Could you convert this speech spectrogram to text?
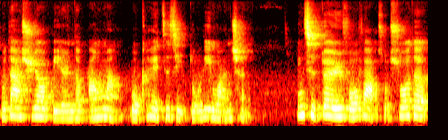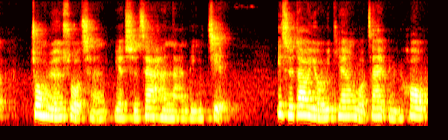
不大需要别人的帮忙，我可以自己独立完成。因此，对于佛法所说的众缘所成，也实在很难理解。一直到有一天，我在雨后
